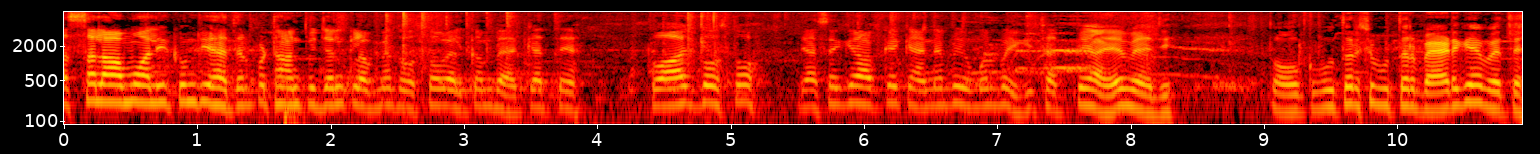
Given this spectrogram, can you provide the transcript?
असलकुम जी, हैदर पठान पिजन क्लब में दोस्तों वेलकम बैक कहते हैं। तो आज दोस्तों, जैसे कि आपके कहने पे उमर भाई की छत पे आए हुए हैं जी तो कबूतर शबूतर बैठ गए हुए थे।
